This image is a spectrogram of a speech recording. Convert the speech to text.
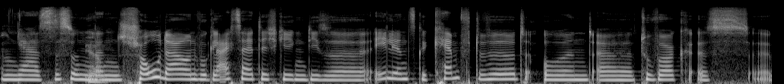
Ja, es ist so ein, Ja. ein Showdown, wo gleichzeitig gegen diese Aliens gekämpft wird und äh, Tuvok, ist, äh,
